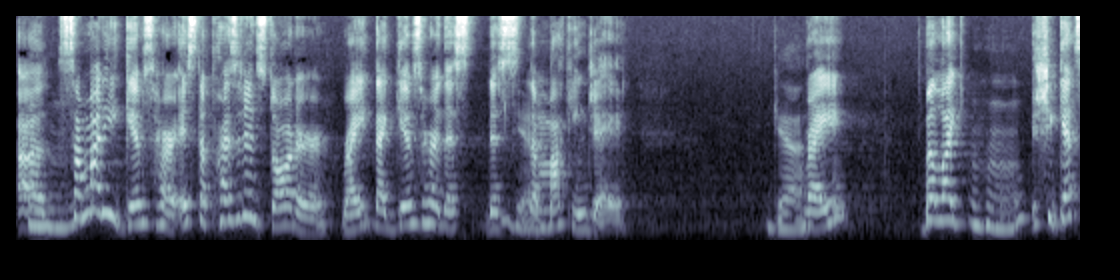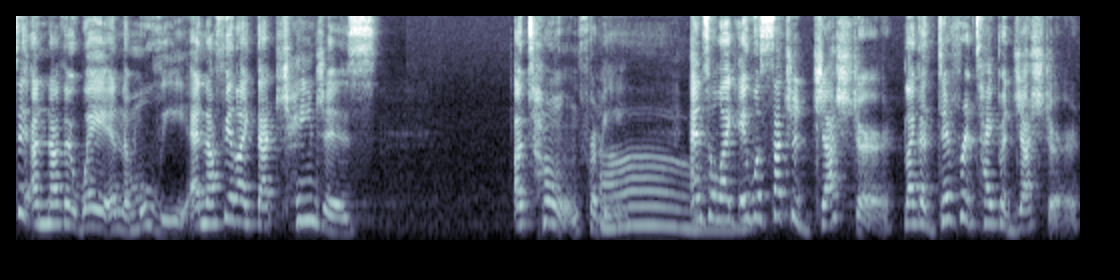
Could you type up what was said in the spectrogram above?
Uh, mm-hmm. somebody gives her it's the president's daughter right that gives her this this yeah. the mockingjay yeah right but like mm-hmm. she gets it another way in the movie and i feel like that changes a tone for me oh. and so like it was such a gesture like a different type of gesture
